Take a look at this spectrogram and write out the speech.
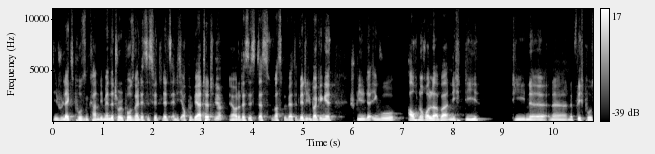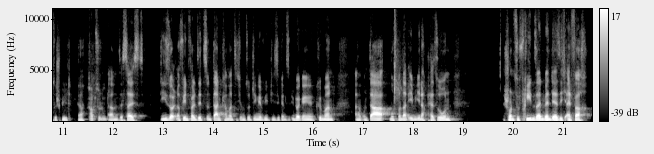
die Relax-Posen kann, die Mandatory-Posen, weil das ist, wird letztendlich auch bewertet. Ja. ja. Oder das ist das, was bewertet wird. Die Übergänge spielen ja irgendwo auch eine Rolle, aber nicht die, die eine, eine, eine Pflichtpose spielt. Ja. Absolut. Ähm, das heißt, die sollten auf jeden Fall sitzen und dann kann man sich um so Dinge wie diese ganzen Übergänge kümmern. Ähm, und da muss man dann eben je nach Person schon zufrieden sein, wenn der sich einfach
